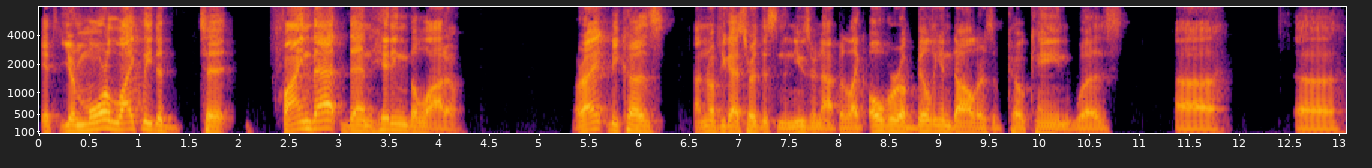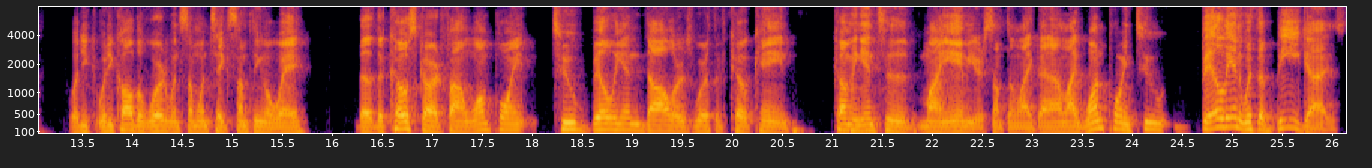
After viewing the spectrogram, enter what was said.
if you're more likely to to find that than hitting the lotto. All right, because I don't know if you guys heard this in the news or not, but like over a billion dollars of cocaine was, uh, uh, what do you what do you call the word when someone takes something away? The, the Coast Guard found $1.2 billion worth of cocaine coming into Miami or something like that. And I'm like, 1.2 billion with a B, guys.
